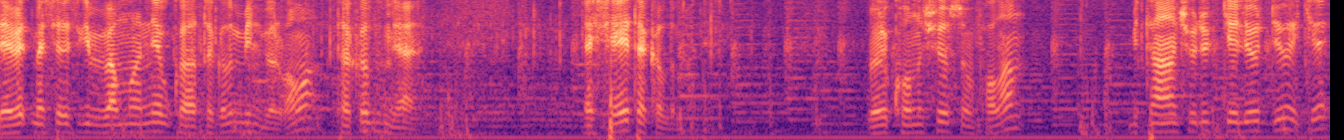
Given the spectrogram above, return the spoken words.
Devlet meselesi gibi ben buna niye bu kadar takıldım bilmiyorum ama takıldım yani. Ya şeye takıldım. Böyle konuşuyorsun falan. Bir tane çocuk geliyor diyor ki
